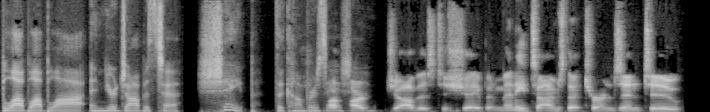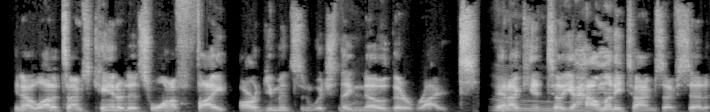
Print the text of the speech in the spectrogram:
blah blah blah and your job is to shape the our, conversation our job is to shape, and many times that turns into, you know, a lot of times candidates want to fight arguments in which they know they're right. And I can't tell you how many times I've said,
